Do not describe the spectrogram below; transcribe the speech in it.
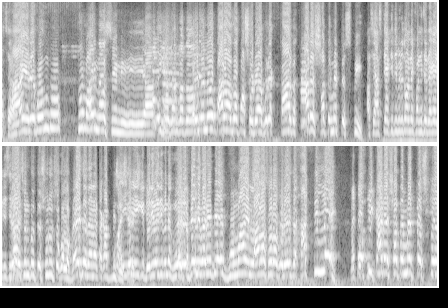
আচ্ছা। হাই রে বন্ধু তোমায় না চিনিয়া। দাম কত? এটা হলো বারো হাজার পাঁচশো টাকা করে কার্ড কার্ডের সাথে মেট্রে আচ্ছা আজকে একই টিভিতে অনেক ফার্নিচার দেখাই করতে শুরু তো করলাম। এই যে দেন একটা ডেলিভারি দিবেন না ঘুমাই? ডেলিভারি দিয়ে লাড়াছড়া করে এই যে কাঠ কিনলেই প্রতি কার্ডের সাথে মেট্রেস স্প্রে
